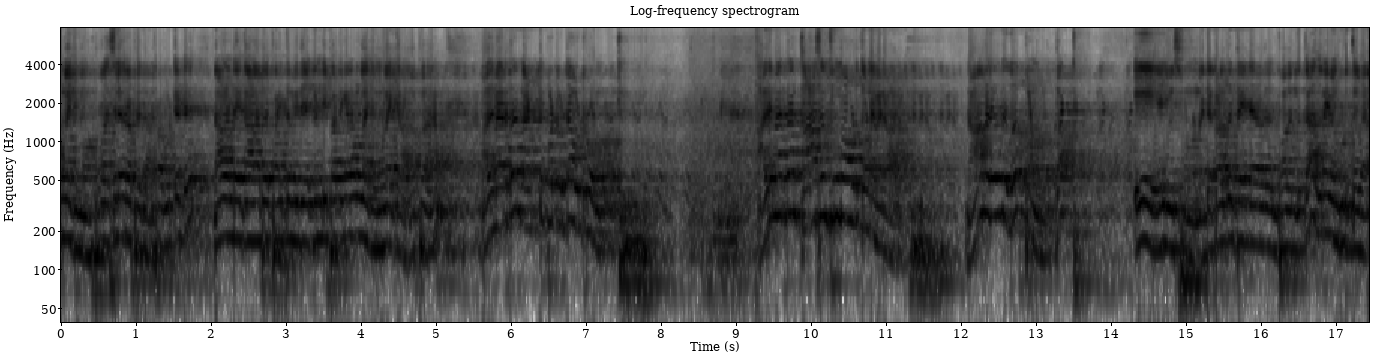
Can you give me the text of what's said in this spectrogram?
முளைக்குமோ? அப்புறம் சில பேர் அப்படி தான் அப்புறம் விட்டுட்டு நாலண்டைய காலம் போய் பைத்த விதையை கிண்டி பார்த்தீங்கன்னா முளைக்கும் முளைக்கா அப்போ அது மாதிரி தான் நட்டு போட்டு விட்டா விட்டுருவோம் அதே மாதிரி தான் காசும் சும்மா கொடுத்தோன்னே வேற நாங்கள் இருந்து ஒர்க் பண்ணணும். பட் ஏ யூஸ் பண்ணணும். இந்த காலத்து பதிலுக்கா இறைவன் கொடுத்த வேற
